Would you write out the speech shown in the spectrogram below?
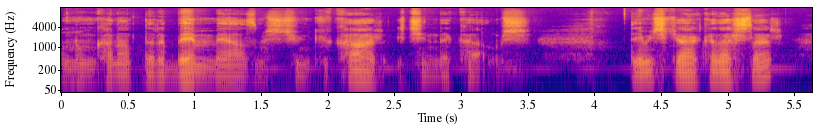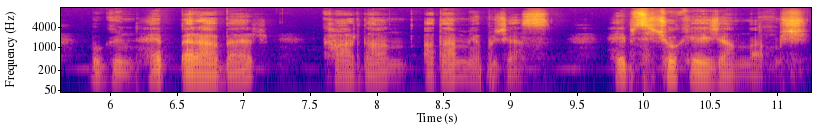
Onun kanatları bembeyazmış çünkü kar içinde kalmış. Demiş ki arkadaşlar bugün hep beraber kardan adam yapacağız. Hepsi çok heyecanlanmış.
